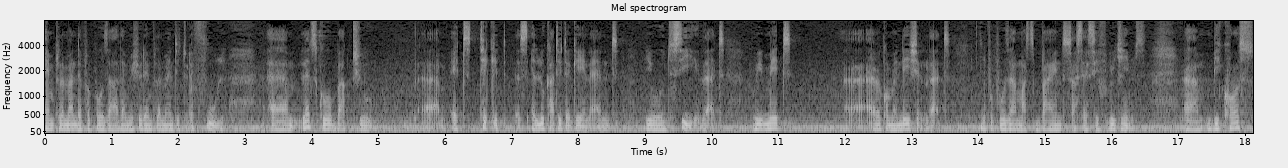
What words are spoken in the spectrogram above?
implement the proposal, then we should implement it to the full. Um, let's go back to um, it, take it a look at it again, and you would see that we made a recommendation that the proposal must bind successive regimes um, because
